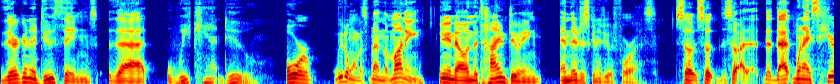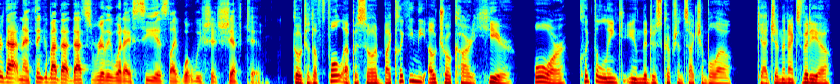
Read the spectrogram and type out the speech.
they're going to do things that we can't do or we don't want to spend the money you know and the time doing and they're just going to do it for us so so so uh, that, that when i hear that and i think about that that's really what i see is like what we should shift to Go to the full episode by clicking the outro card here or click the link in the description section below. Catch you in the next video.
